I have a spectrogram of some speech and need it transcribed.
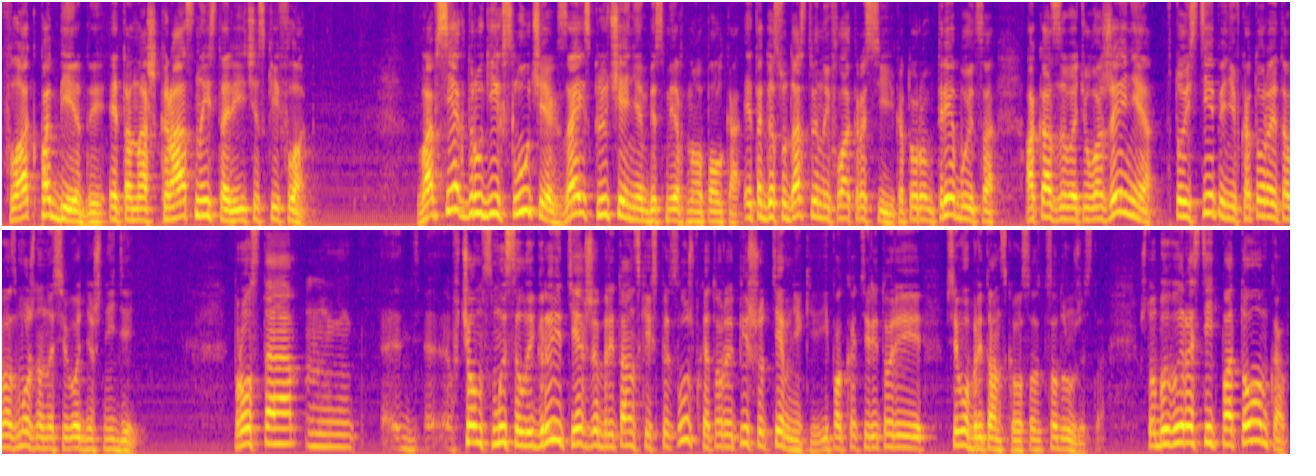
флаг победы, это наш красный исторический флаг. Во всех других случаях, за исключением бессмертного полка, это государственный флаг России, которым требуется оказывать уважение в той степени, в которой это возможно на сегодняшний день. Просто в чем смысл игры тех же британских спецслужб, которые пишут темники и по территории всего британского содружества? Чтобы вырастить потомков,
